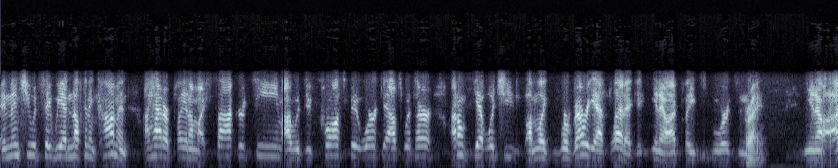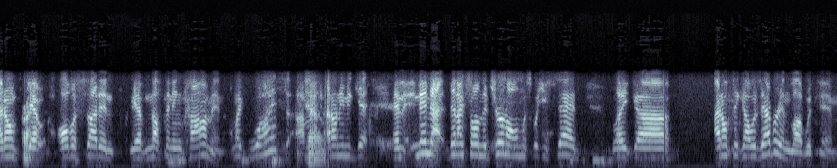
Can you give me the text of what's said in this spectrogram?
and then she would say we had nothing in common i had her playing on my soccer team i would do crossfit workouts with her i don't get what she i'm like we're very athletic you know i played sports and Right. You know i don't Right. get all of a sudden we have nothing in common i'm like what I'm Yeah. like, i don't even get and, and then I, then i saw in the journal almost what you said like uh I don't think I was ever in love with him.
